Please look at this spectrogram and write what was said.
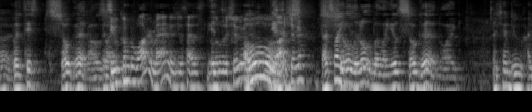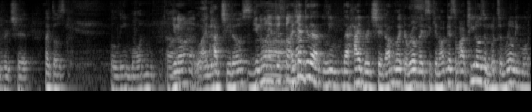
god. But it tastes so good. I was It's like, cucumber water, man. It just has a little bit of sugar. in it, Oh, a yeah, lot of sugar. That's like so little, but like it was so good. Like I can't do hybrid shit. Like those limon. Uh, You know what? lime. hot Cheetos. You know what I just Uh, found I can't out? do that lim- that hybrid shit. I'm like a real Mexican. I'll get some hot Cheetos and put some real limon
